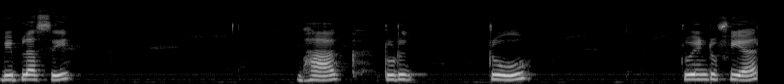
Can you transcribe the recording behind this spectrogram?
b plus c, ভাগ two two two two into ফিয়ার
